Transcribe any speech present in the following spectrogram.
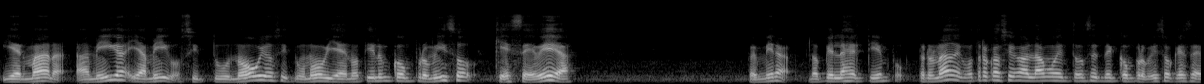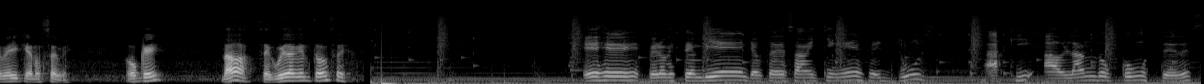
y hermana, amiga y amigo, si tu novio, si tu novia no tiene un compromiso que se vea, pues mira, no pierdas el tiempo. Pero nada, en otra ocasión hablamos entonces del compromiso que se ve y que no se ve. ¿Ok? Nada, se cuidan entonces. Eje, espero que estén bien. Ya ustedes saben quién es, es Jules. Aquí hablando con ustedes.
